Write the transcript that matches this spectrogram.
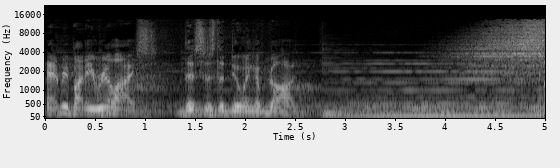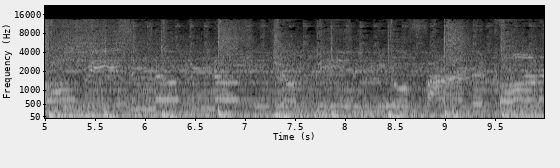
Everybody realized this is the doing of God. run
